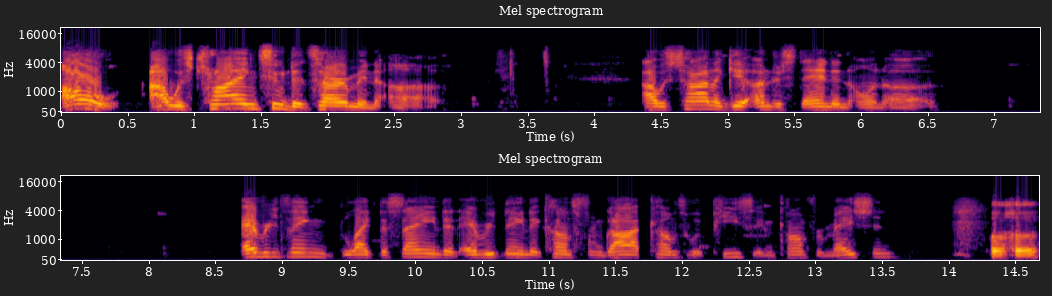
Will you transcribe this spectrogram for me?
Oh, I was trying to determine. Uh, I was trying to get understanding on uh everything like the saying that everything that comes from God comes with peace and confirmation, uh-huh.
